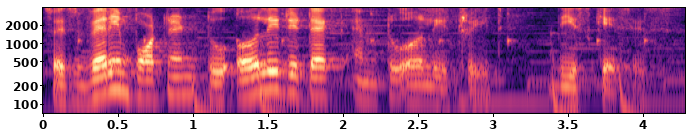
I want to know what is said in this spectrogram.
So it's very important to early detect and to early treat these cases.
